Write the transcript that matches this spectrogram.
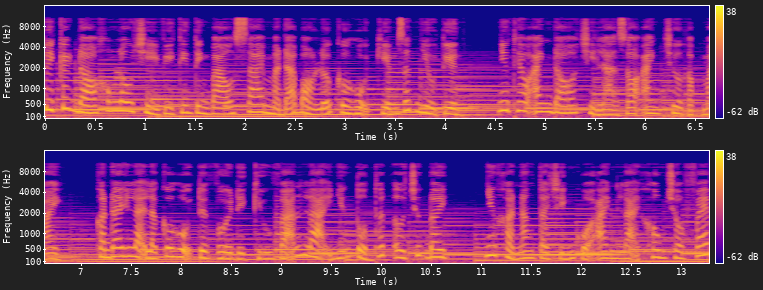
Tuy cách đó không lâu chỉ vì tin tình báo sai mà đã bỏ lỡ cơ hội kiếm rất nhiều tiền, nhưng theo anh đó chỉ là do anh chưa gặp may. Còn đây lại là cơ hội tuyệt vời để cứu vãn lại những tổn thất ơ trước đây, nhưng khả năng tài chính của anh lại không cho phép.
